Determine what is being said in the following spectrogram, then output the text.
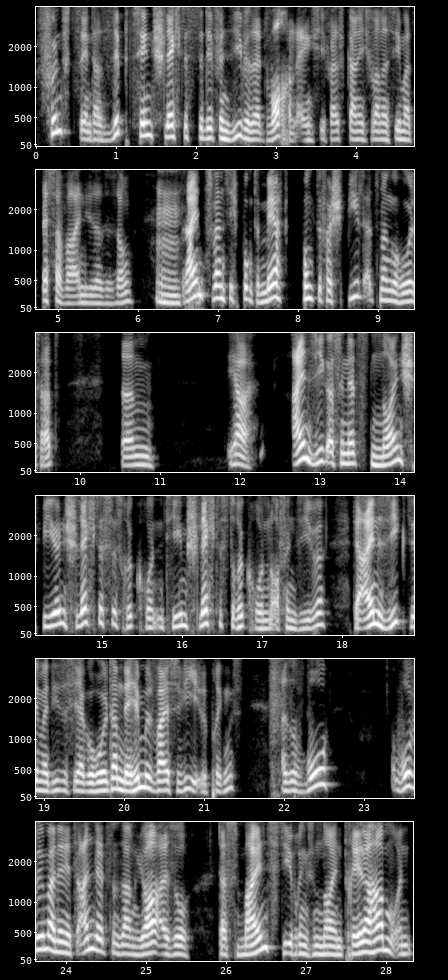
15. 17 schlechteste Defensive seit Wochen eigentlich. Ich weiß gar nicht, wann es jemals besser war in dieser Saison. Mhm. 23 Punkte, mehr Punkte verspielt, als man geholt hat. Ähm, ja, ein Sieg aus den letzten neun Spielen, schlechtestes Rückrundenteam, schlechteste Rückrundenoffensive. Der eine Sieg, den wir dieses Jahr geholt haben, der Himmel weiß wie übrigens. Also wo, wo will man denn jetzt ansetzen und sagen, ja, also das Mainz, die übrigens einen neuen Trainer haben und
